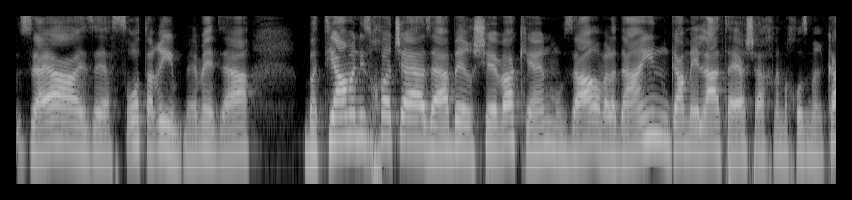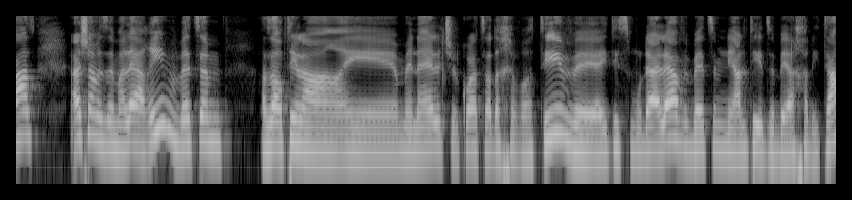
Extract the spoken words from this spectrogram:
זה היה איזה עשרות ערים, באמת, זה היה... בת ים אני זוכרת שהיה, זה היה באר שבע, כן, מוזר, אבל עדיין, גם אילת היה שייך למחוז מרכז, היה שם איזה מלא ערים, ובעצם עזרתי למנהלת של כל הצד החברתי, והייתי צמודה אליה, ובעצם ניהלתי את זה ביחד איתה.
